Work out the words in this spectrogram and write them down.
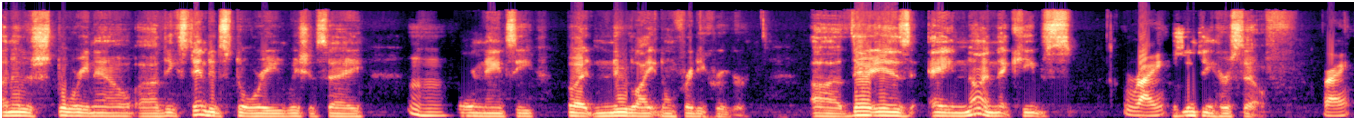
another story now. Uh, the extended story, we should say, mm-hmm. for Nancy, but new light on Freddy Krueger uh, there is a nun that keeps right presenting herself right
